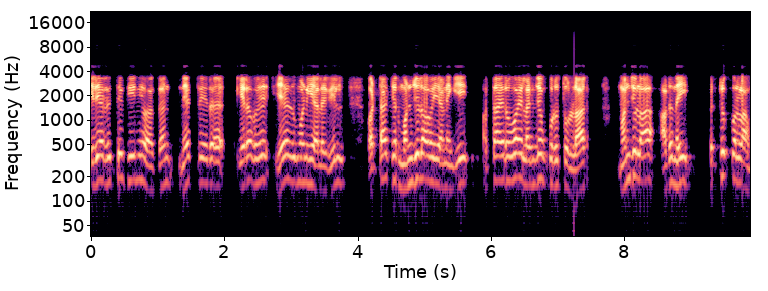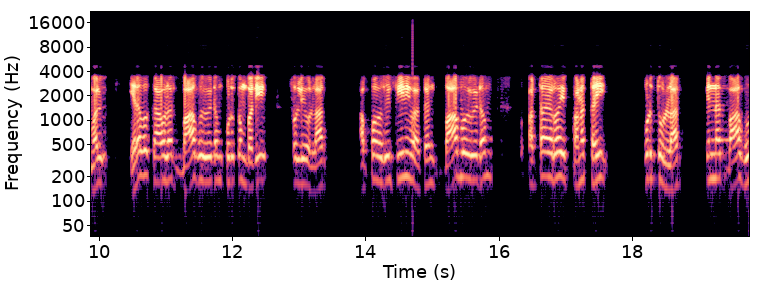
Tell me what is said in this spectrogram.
இதையடுத்து சீனிவாசன் நேற்று இரவு ஏழு மணி அளவில் வட்டாட்சியர் மஞ்சுளாவை அணுகி பத்தாயிரம் ரூபாய் லஞ்சம் கொடுத்துள்ளார். மஞ்சுளா அதனை பெற்றுக்கொள்ளாமல் இரவு காவலர் பாபுவிடம் கொடுக்கும்படி சொல்லியுள்ளார். அப்போது சீனிவாசன் பாபுவிடம் பத்தாயிரம் ரூபாய் பணத்தை கொடுத்துள்ளார். பின்னர் பாபு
